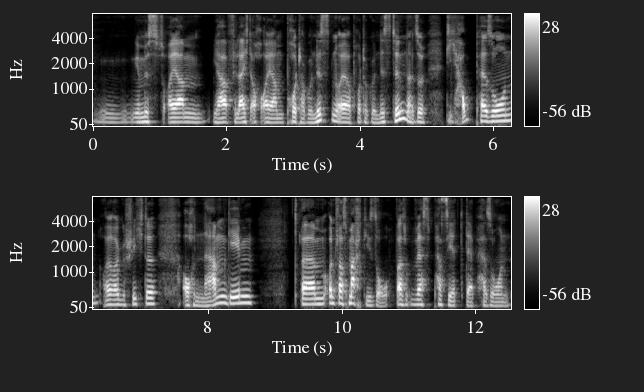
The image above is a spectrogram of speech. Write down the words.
ihr müsst eurem, ja, vielleicht auch eurem Protagonisten, eurer Protagonistin, also die Hauptperson eurer Geschichte, auch einen Namen geben. Ähm, und was macht die so? Was, was passiert der Person?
